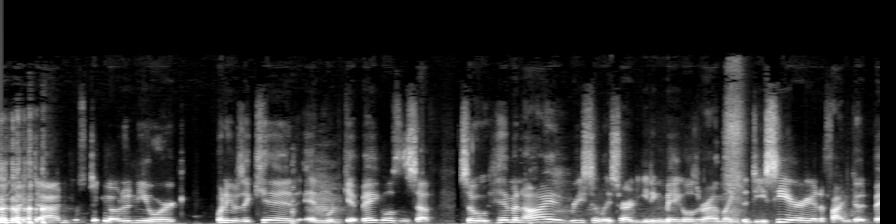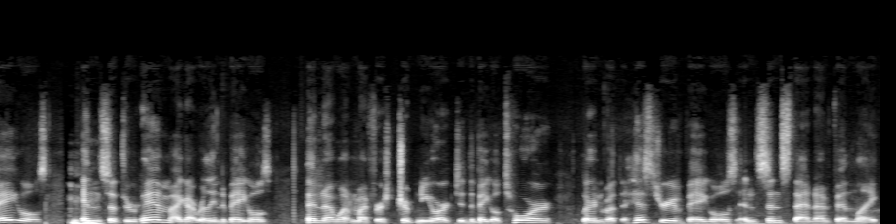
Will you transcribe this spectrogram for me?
and my dad used to go to new york when he was a kid and would get bagels and stuff so him and i recently started eating bagels around like the dc area to find good bagels Mhm. and so through him i got really into bagels then i went on my first trip to new york did the bagel tour learned about the history of bagels and since then i've been like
